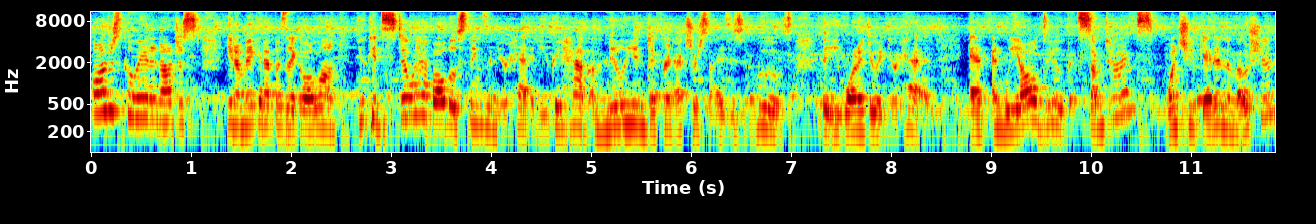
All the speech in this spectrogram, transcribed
oh i'll just go in and i'll just you know make it up as i go along you can still have all those things in your head. You can have a million different exercises and moves that you want to do in your head and and we all do but sometimes once you get in the motion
